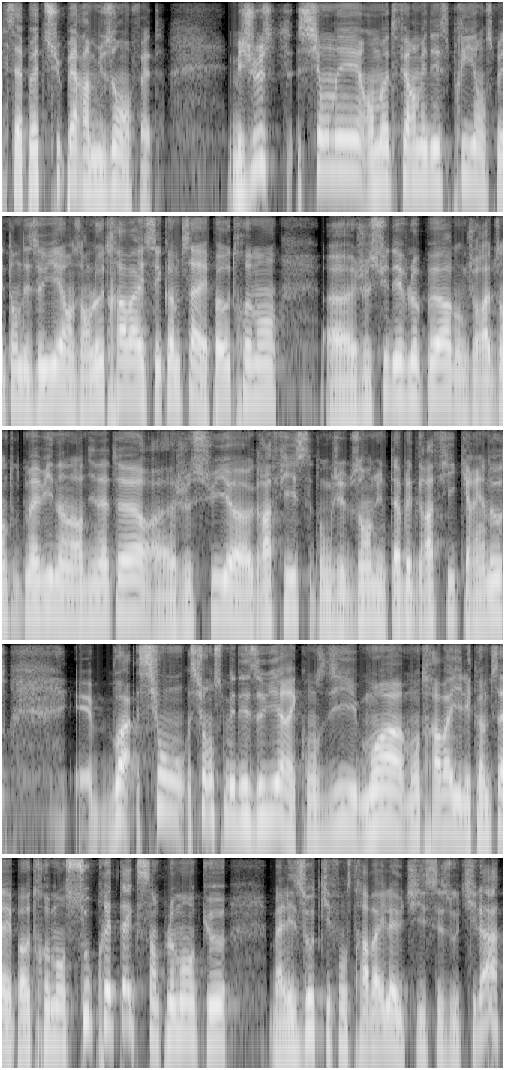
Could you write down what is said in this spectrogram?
Ça peut être super amusant en fait. Mais juste, si on est en mode fermé d'esprit, en se mettant des œillères, en disant le travail c'est comme ça et pas autrement, euh, je suis développeur donc j'aurai besoin toute ma vie d'un ordinateur, euh, je suis euh, graphiste donc j'ai besoin d'une tablette graphique et rien d'autre. Voilà, si on, si se met des œillères et qu'on se dit moi mon travail il est comme ça et pas autrement, sous prétexte simplement que bah, les autres qui font ce travail là utilisent ces outils là,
